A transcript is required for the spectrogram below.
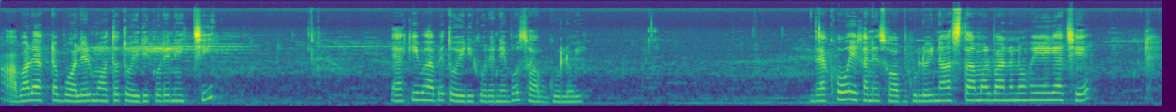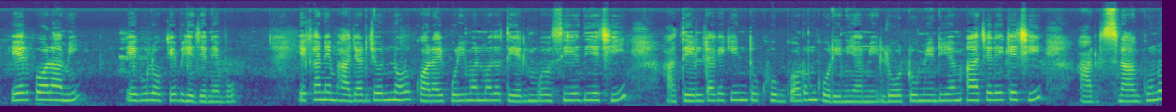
আবার একটা বলের মতো তৈরি করে নিচ্ছি। একইভাবে তৈরি করে নেব সবগুলোই। দেখো, এখানে সবগুলোই নাস্তা আমার বানানো হয়ে গেছে। এরপর আমি এগুলোকে ভেজে নেব। এখানে ভাজার জন্য কড়াই পরিমাণ মতো তেল বসিয়ে দিয়েছি আর তেলটাকে কিন্তু খুব গরম করিনি আমি। লো টু মিডিয়াম আঁচে রেখেছি আর স্নাকগুলো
